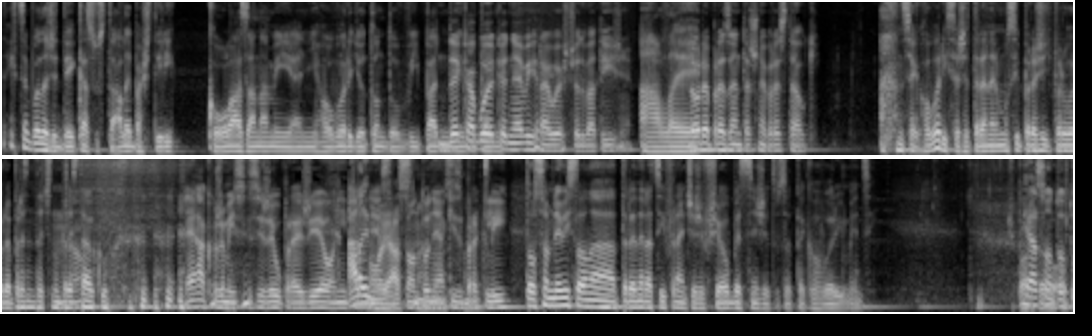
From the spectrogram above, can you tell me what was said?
nechcem povedať, že Deka sú stále iba 4 kola za nami ani hovoriť o tom do výpadne. Deka bude, keď nevyhrajú ešte dva týždne. Ale Do reprezentačnej prestávky. však hovorí sa, že tréner musí prežiť prvú reprezentačnú No. prestávku. Nie, akože myslím si, že ju prežije, oni Ale- tam nie No, jasné, tomto nejaký jasné. zbrklí. to som nemyslel na trénera Cifranča, že všeobecne, že tu sa tak hovorí medzi. Ja som to tu,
